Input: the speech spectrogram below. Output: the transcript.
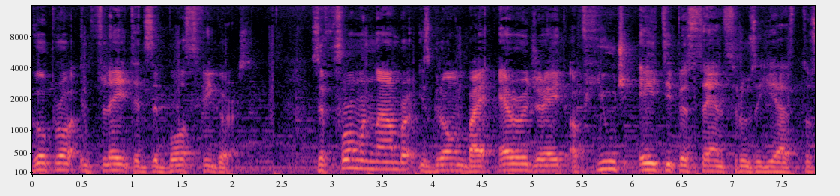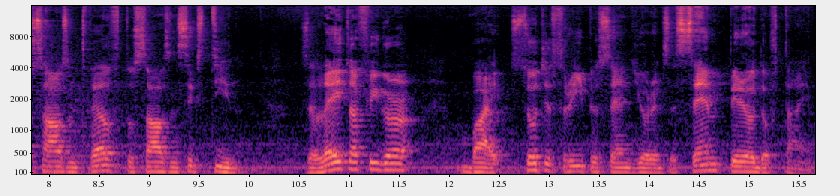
GoPro inflated the both figures. The former number is grown by average rate of huge 80% through the years 2012-2016. The later figure by 33% during the same period of time.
